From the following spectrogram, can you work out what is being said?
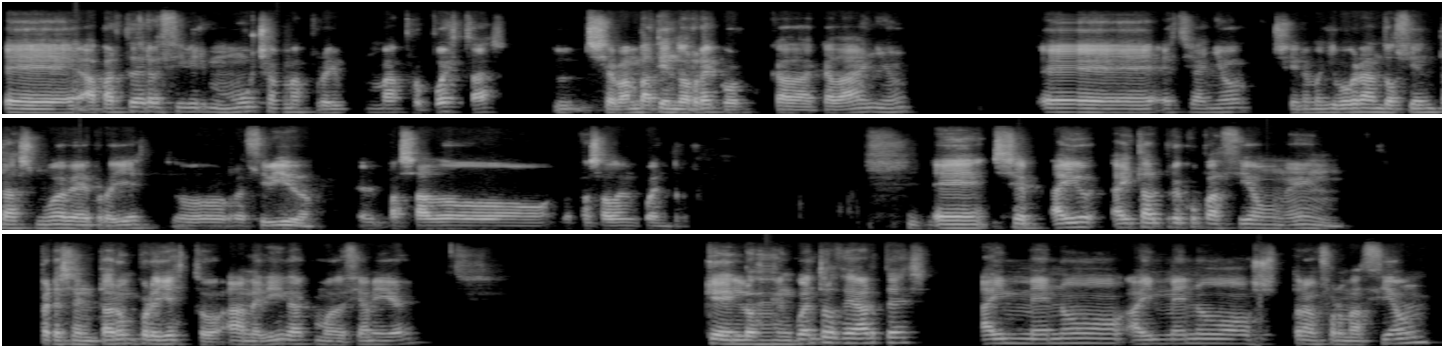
eh, aparte de recibir muchas más, propuestas, se van batiendo récords cada, cada año, eh, este año, si no me equivoco, eran 209 proyectos recibidos el pasado, los pasados encuentros. Eh, hay, tal preocupación en presentar un proyecto a medida, como decía Miguel, que en los encuentros de artes hay menos, hay menos transformación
